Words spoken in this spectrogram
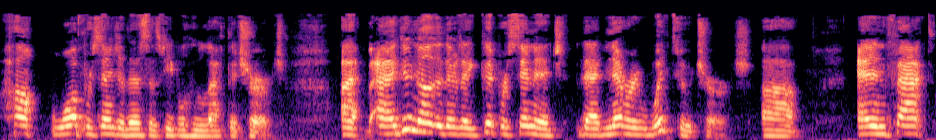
how what percentage of this is people who left the church. I, I do know that there's a good percentage that never went to a church. Uh, and in fact,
